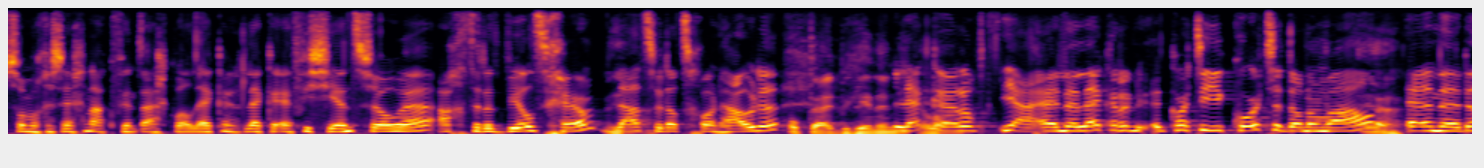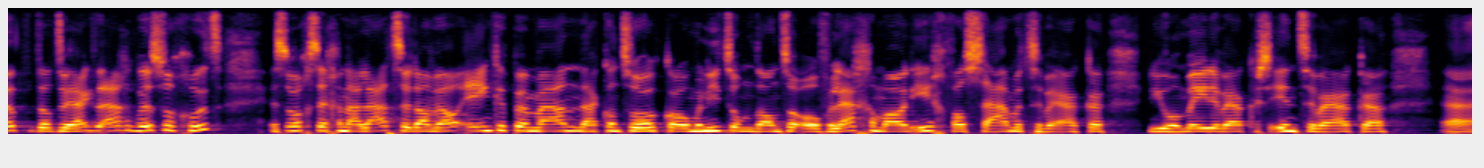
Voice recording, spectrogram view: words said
Sommigen zeggen, nou, ik vind het eigenlijk wel lekker, lekker efficiënt zo, hè, achter het beeldscherm. Ja. Laten we dat gewoon houden. Op tijd beginnen. Lekker, op, ja, en uh, lekker een kwartier korter dan normaal. Ja. En uh, dat, dat werkt eigenlijk best wel goed. En sommigen zeggen, nou, laten we dan wel één keer per maand naar kantoor komen. Niet om dan te overleggen, maar in ieder geval samen te werken. Nieuwe medewerkers in te werken. Uh,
